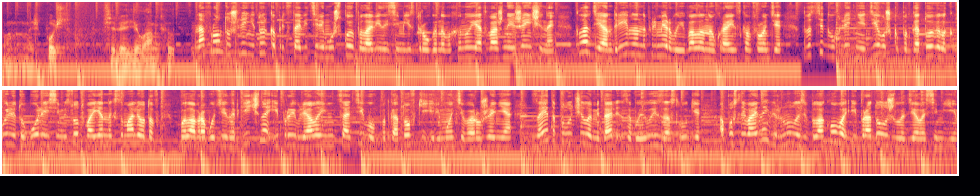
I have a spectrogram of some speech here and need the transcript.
значит, почту в селе Еланка. На фронт ушли не только представители мужской половины семьи Строгановых, но и отважные женщины. Клавдия Андреевна, например, воевала на Украинском фронте. 22-летняя девушка подготовила к вылету более 700 военных самолетов, была в работе энергична и проявляла инициативу в подготовке и ремонте вооружения. За это получила медаль за боевые заслуги. А после войны вернулась в Балаково и продолжила дело семьи.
